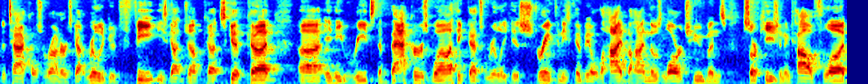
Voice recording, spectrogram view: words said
the tackles runner. He's got really good feet. He's got jump cut, skip cut, uh, and he reads the backers well. I think that's really his strength, and he's going to be able to hide behind those large humans, Sarkisian and Kyle Flood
